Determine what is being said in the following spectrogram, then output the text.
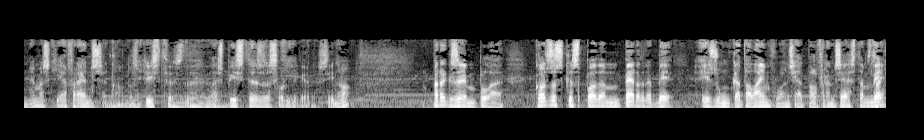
Anem a esquiar a França, no? Les pistes de... les pistes d'esquí, Formiguera, sí. no? Per exemple, coses que es poden perdre. Bé, és un català influenciat pel francès, també. Està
